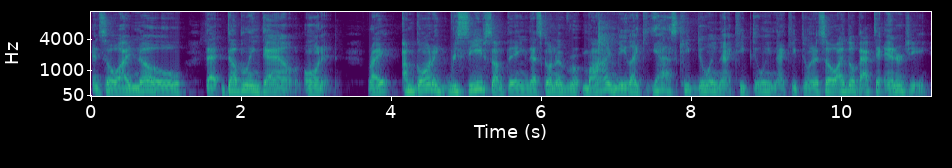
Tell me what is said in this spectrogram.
And so I know that doubling down on it, right? I'm going to receive something that's going to remind me, like, yes, keep doing that, keep doing that, keep doing it. So I go back to energy.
